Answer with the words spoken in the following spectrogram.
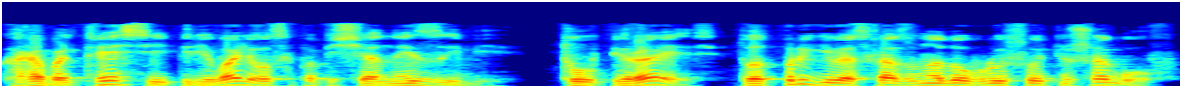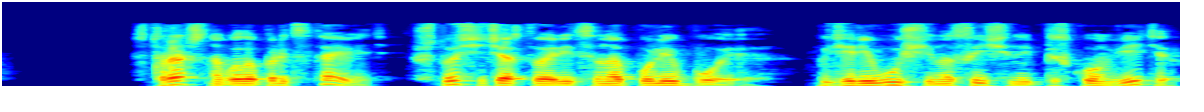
корабль трясся и переваливался по песчаной зыби, то упираясь, то отпрыгивая сразу на добрую сотню шагов. Страшно было представить, что сейчас творится на поле боя, где ревущий насыщенный песком ветер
